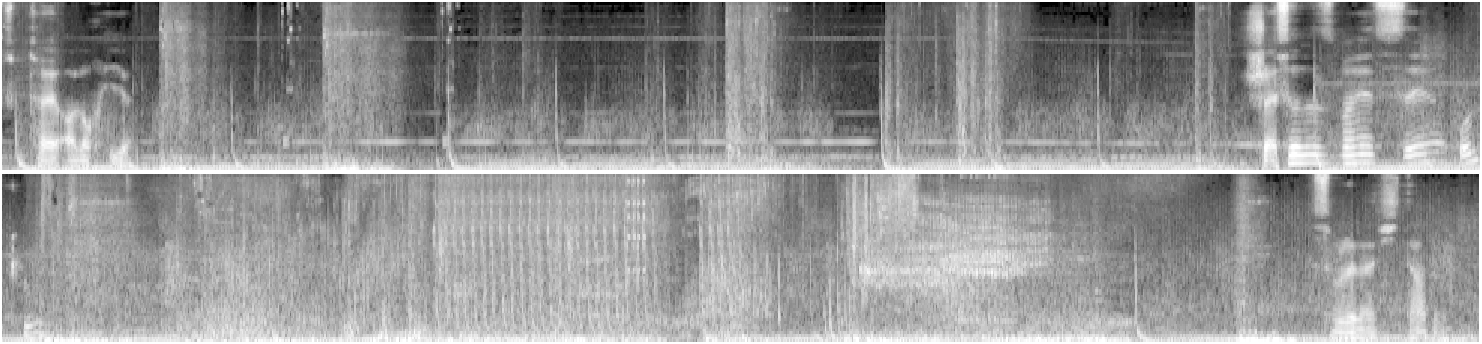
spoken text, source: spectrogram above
Zum Teil auch noch hier. Scheiße, das war jetzt sehr unklug. Was haben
